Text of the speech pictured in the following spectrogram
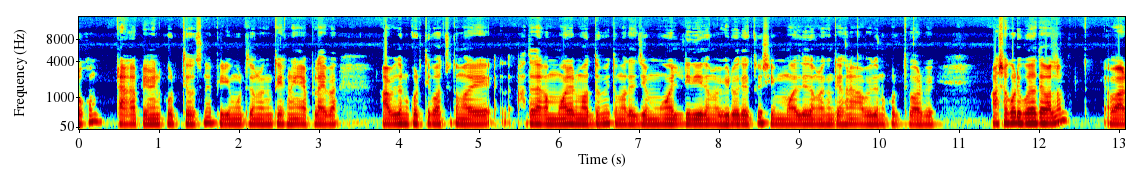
রকম টাকা পেমেন্ট করতে হচ্ছে না। ফ্রি মোডে তোমরা কিন্তু এখানে অ্যাপ্লাই বা আবেদন করতে পারছ। তোমাদের হাতে থাকা মোবাইলের মাধ্যমে তোমাদের যে মোবাইলটি দিয়ে তোমরা ভিডিও দেখছ, সেই মোবাইল দিয়ে তোমরা কিন্তু এখানে আবেদন করতে পারবে। আশা করি বোঝাতে পারলাম। এবার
